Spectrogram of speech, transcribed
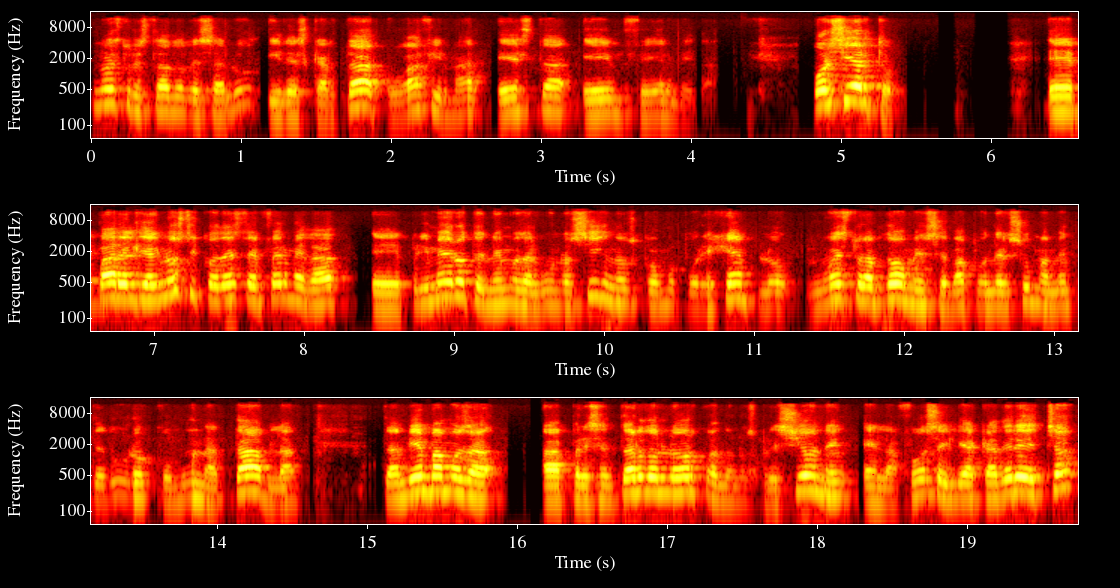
nuestro estado de salud y descartar o afirmar esta enfermedad. Por cierto, eh, para el diagnóstico de esta enfermedad, eh, primero tenemos algunos signos, como por ejemplo, nuestro abdomen se va a poner sumamente duro como una tabla. También vamos a, a presentar dolor cuando nos presionen en la fosa ilíaca derecha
